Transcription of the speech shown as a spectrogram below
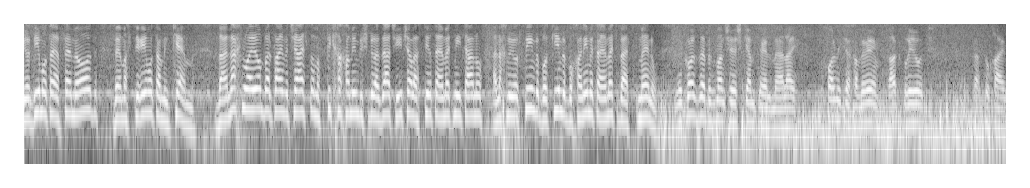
יודעים אותה יפה מאוד, והם מסתירים אותה מכם. ואנחנו היום ב-2019 מספיק חכמים בשביל לדעת שאי אפשר להסתיר את האמת מאיתנו. אנחנו יוצאים ובודקים ובוחנים את האמת בעצמנו. וכל זה בזמן שיש קמטל מעליי. בכל מקרה, חברים, רק בריאות. תעשו חייל.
